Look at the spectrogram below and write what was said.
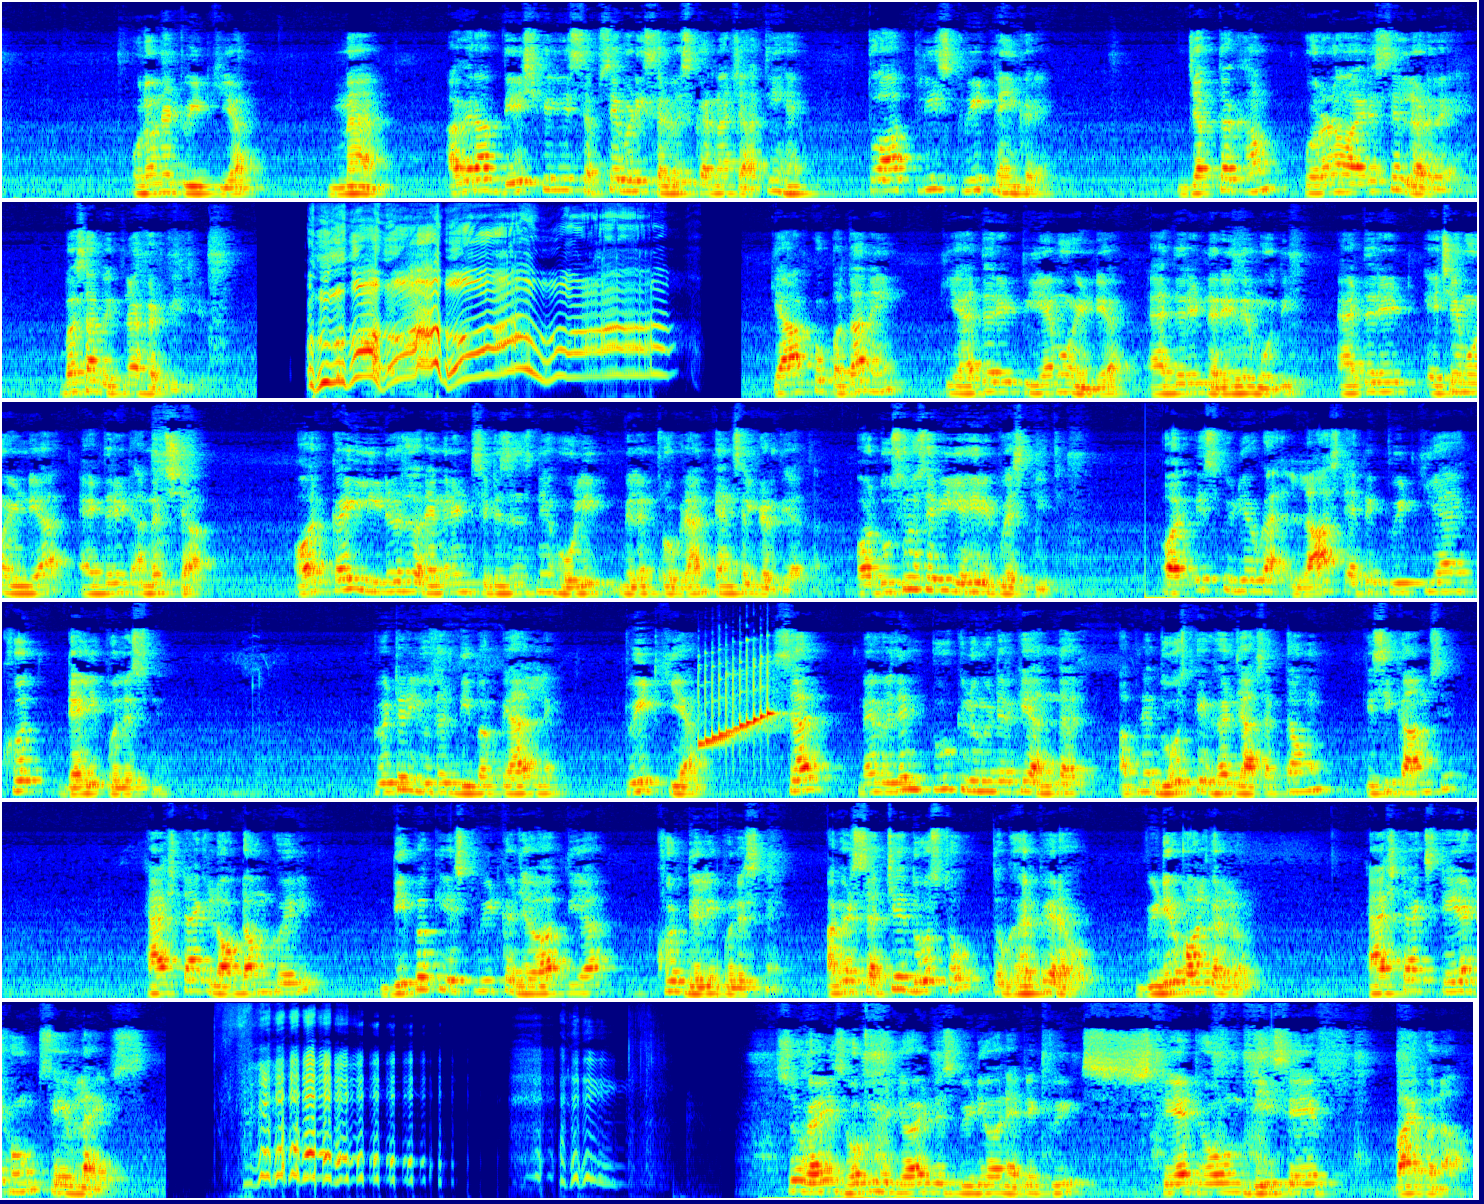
उन्होंने ट्वीट किया, मैम, अगर आप देश के लिए सबसे बड़ी सर्विस करना चाहती हैं तो आप प्लीज़ ट्वीट नहीं करें। जब तक हम कोरोना वायरस से लड़ रहे हैं। बस आप इतना कर दीजिए। क्या आपको पता नहीं कि at the rate PMO India at the rate Narendra Modi at the rate H M O India at the rate Amit Shah और कई लीडर्स और एमिनेंट सिटीजन ने होली मिलन प्रोग्राम कैंसिल कर दिया था। और दूसरों से भी यही रिक्वेस्ट की थी। और इस वीडियो का लास्ट एपिक ट्वीट किया है खुद दिल्ली पुलिस ने। ट्विटर यूज़र दीपक प्याल ने ट्वीट किया सर मैं विद इन टू किलोमीटर के अंदर अपने दोस्त के घर जा सकता हूँ किसी काम से? Hash tag lockdown query Deepak के इस ट्वीट का जवाब दिया खुद दिल्ली पुलिस ने। अगर सच्चे दोस्त हो तो घर पे रहो। वीडियो कॉल कर लो। Hashtag stay at home save life so guys hope you enjoy this video on epic tweet stay at home be safe bye for now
